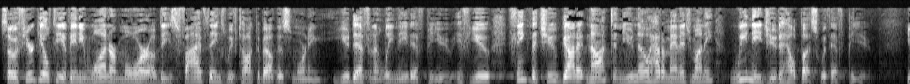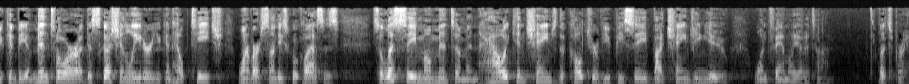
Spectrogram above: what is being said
So if you're guilty of any one or more of these five things we've talked about this morning, you definitely need FPU. If you think that you've got it knocked and you know how to manage money, we need you to help us with FPU. You can be a mentor, a discussion leader, you can help teach one of our Sunday school classes. So let's see momentum and how it can change the culture of UPC by changing you one family at a time. Let's pray.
